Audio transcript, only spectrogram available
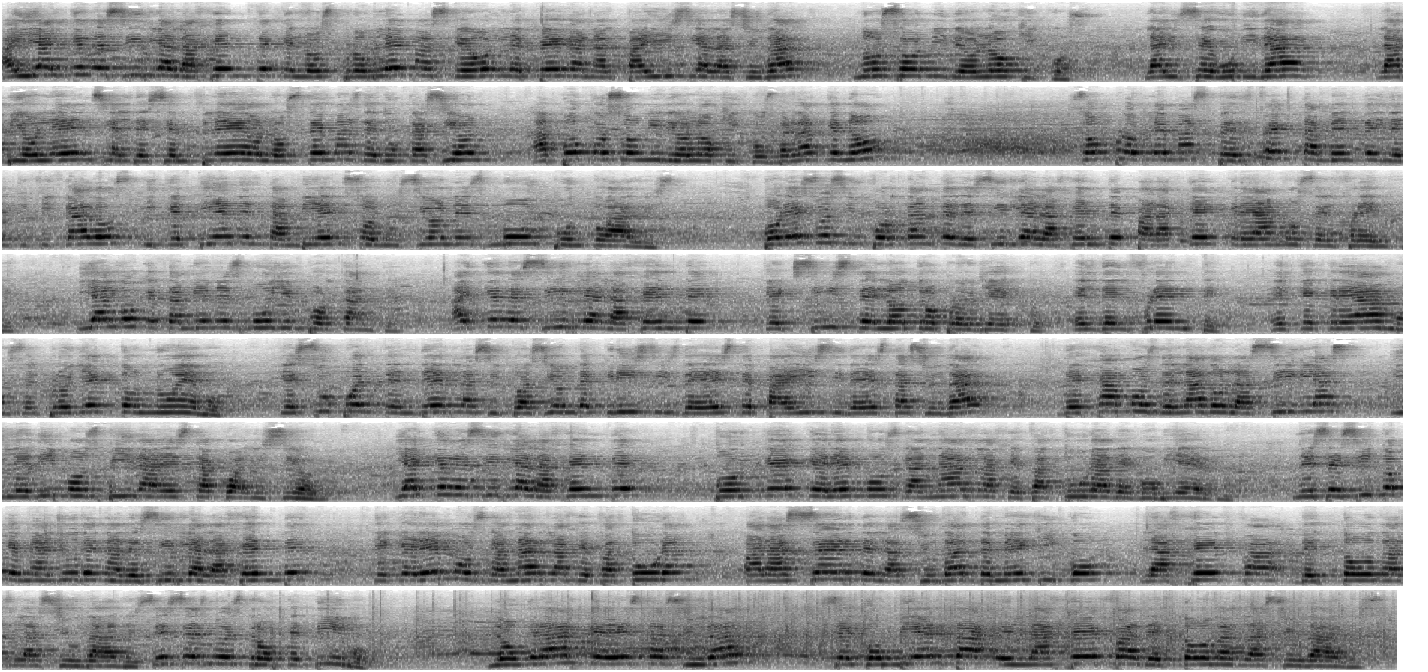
Ahí hay que decirle a la gente que los problemas que hoy le pegan al país y a la ciudad no son ideológicos. La inseguridad, la violencia, el desempleo, los temas de educación, ¿a poco son ideológicos? ¿Verdad que no? Son problemas perfectamente identificados y que tienen también soluciones muy puntuales. Por eso es importante decirle a la gente para qué creamos el frente. Y algo que también es muy importante, hay que decirle a la gente que existe el otro proyecto, el del frente, el que creamos, el proyecto nuevo, que supo entender la situación de crisis de este país y de esta ciudad, dejamos de lado las siglas y le dimos vida a esta coalición. Y hay que decirle a la gente por qué queremos ganar la jefatura de gobierno. Necesito que me ayuden a decirle a la gente que queremos ganar la jefatura para hacer de la Ciudad de México la jefa de todas las ciudades. Ese es nuestro objetivo, lograr que esta ciudad se convierta en la jefa de todas las ciudades.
